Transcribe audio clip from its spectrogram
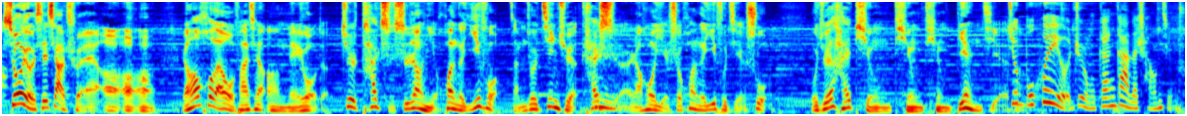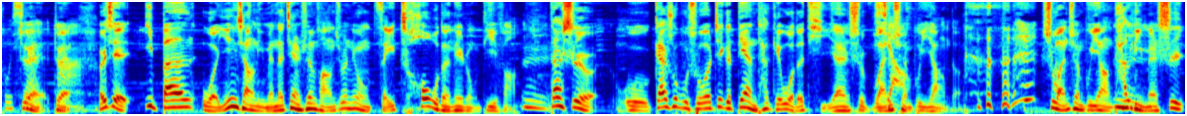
胸有些下垂啊啊啊！然后后来我发现啊，没有的，就是他只是让你换个衣服，咱们就进去开始，嗯然后也是换个衣服结束。我觉得还挺挺挺便捷的，就不会有这种尴尬的场景出现。对对啊，而且一般我印象里面的健身房就是那种贼臭的那种地方，嗯但是我该说不说，这个店它给我的体验是完全不一样的，是完全不一样。它里面是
